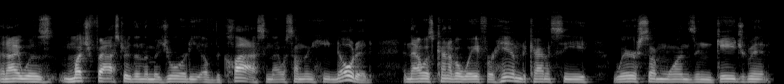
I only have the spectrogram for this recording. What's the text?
and I was much faster than the majority of the class. And that was something he noted. And that was kind of a way for him to kind of see where someone's engagement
